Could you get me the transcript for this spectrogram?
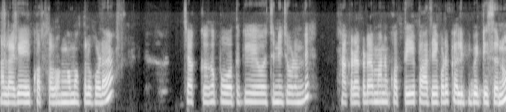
అలాగే కొత్త వంగ మొక్కలు కూడా చక్కగా పూతకి వచ్చినాయి చూడండి. అక్కడక్కడ మనం కొత్తవి పాతవి కూడా కలిపి పెట్టేశాను.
